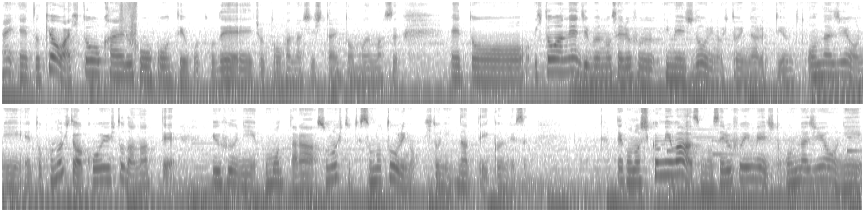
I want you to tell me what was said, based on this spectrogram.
はいえーと、今日は人を変える方法ということで、えー、ちょっとお話ししたいと思います。えーと、人はね自分のセルフイメージ通りの人になるっていうのと同じように、えーとこの人はこういう人だなっていうふうに思ったらその人ってその通りの人になっていくんです。でこの仕組みはそのセルフイメージと同じように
